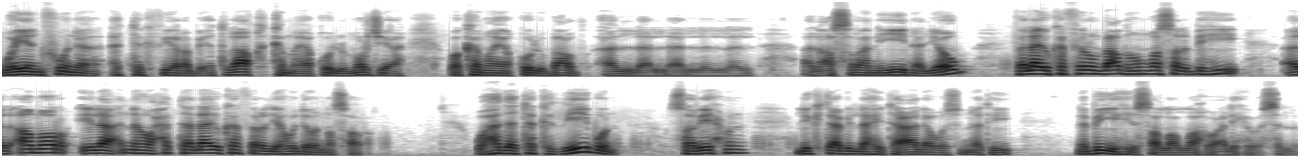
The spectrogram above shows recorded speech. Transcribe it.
وينفون التكفير بإطلاق كما يقول المرجئة وكما يقول بعض العصرانيين اليوم فلا يكفرون بعضهم وصل به الأمر إلى أنه حتى لا يكفر اليهود والنصارى. وهذا تكذيب صريح لكتاب الله تعالى وسنة نبيه صلى الله عليه وسلم.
